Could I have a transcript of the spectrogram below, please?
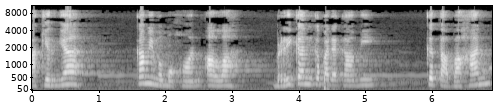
Akhirnya, kami memohon Allah berikan kepada kami ketabahan,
